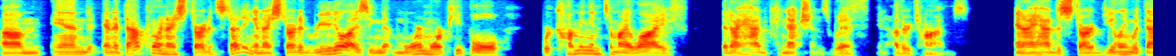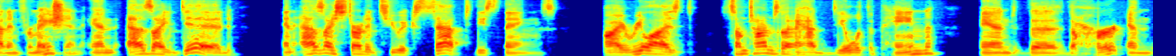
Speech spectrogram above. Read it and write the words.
Um, and and at that point, I started studying, and I started realizing that more and more people were coming into my life that I had connections with in other times, and I had to start dealing with that information. And as I did, and as I started to accept these things, I realized sometimes I had to deal with the pain and the the hurt and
